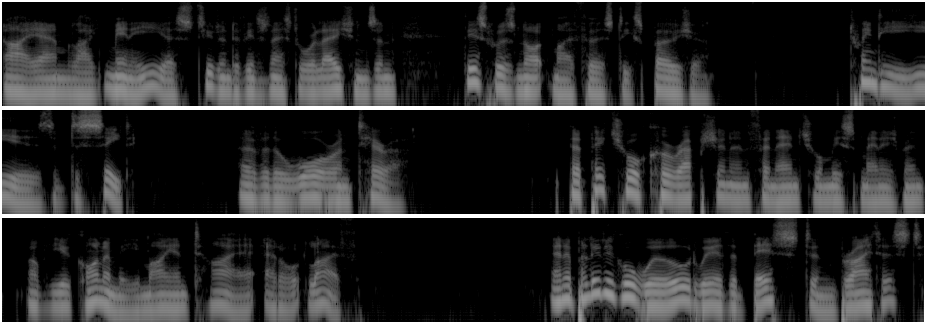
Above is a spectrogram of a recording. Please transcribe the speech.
I am, like many, a student of international relations, and this was not my first exposure. Twenty years of deceit over the war on terror, perpetual corruption and financial mismanagement of the economy my entire adult life and a political world where the best and brightest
